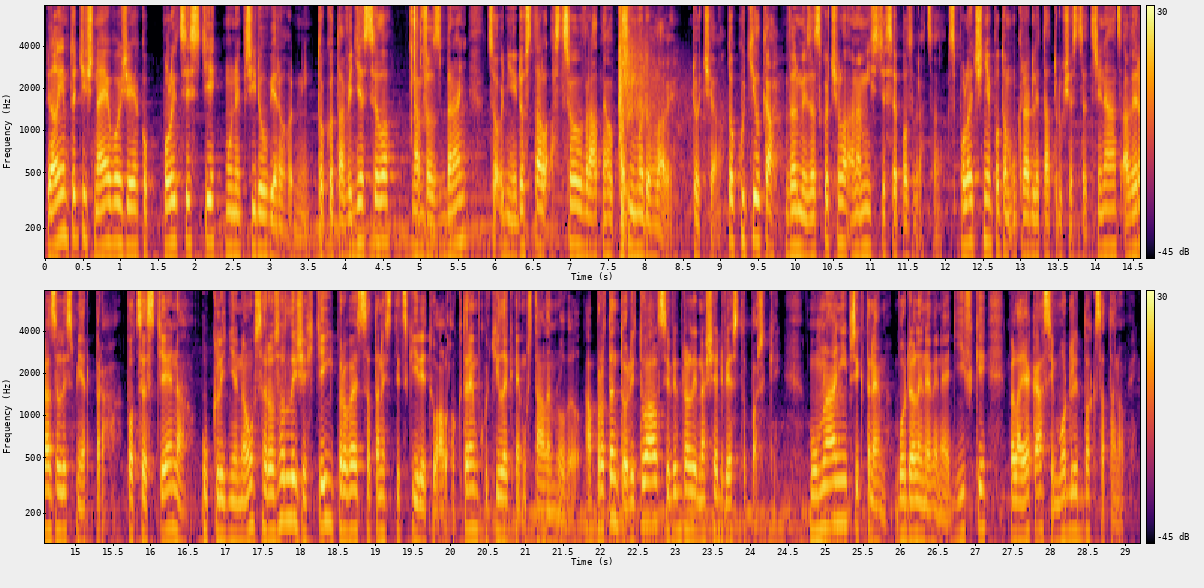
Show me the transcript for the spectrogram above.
Dal jim totiž najevo, že jako policisti mu nepřijdou věrohodný. To Kota vyděsilo, nabil zbraň, co od něj dostal a střelil vrátného přímo do hlavy do čela. To kutílka velmi zaskočilo a na místě se pozvracel. Společně potom ukradli Tatru 613 a vyrazili směr Praha. Po cestě na uklidněnou se rozhodli, že chtějí provést satanistický rituál, o kterém kutílek neustále mluvil. A pro tento rituál si vybrali naše dvě stopařky. Mumlání, při kterém bodali nevinné dívky, byla jakási modlitba k satanovi.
